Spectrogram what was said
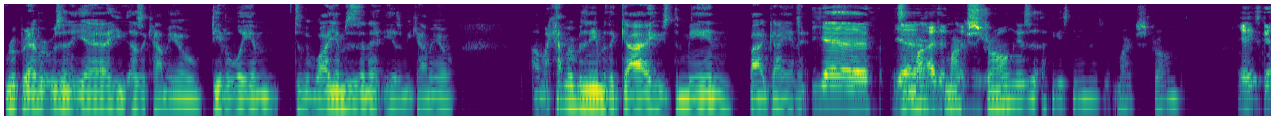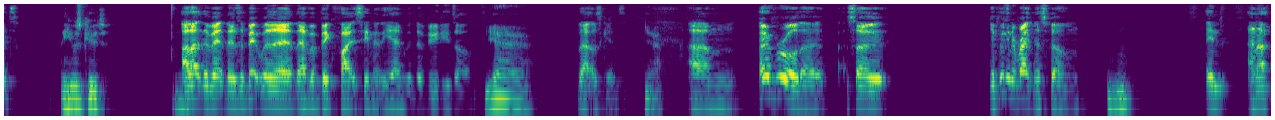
Rupert Everett was in it. Yeah, he has a cameo. David William, David Walliams is in it. He has a wee cameo. Um, I can't remember the name of the guy who's the main bad guy in it. Yeah, yeah. it Mark, Mark Strong, is it? I think his name is it Mark Strong. Yeah, he's good. He was good. I like the bit. There's a bit where they, have a big fight scene at the end with the voodoo doll. Yeah. That was good. Yeah. Um. Overall, though, so if we're gonna rank this film, Mhm. In and I've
